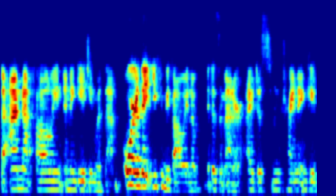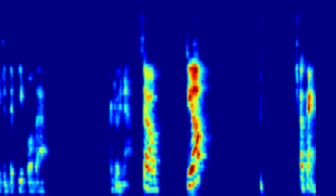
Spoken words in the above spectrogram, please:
that I'm not following and engaging with them, or that you can be following them. It doesn't matter. I just am trying to engage with the people that are doing that. So, deal? Okay,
